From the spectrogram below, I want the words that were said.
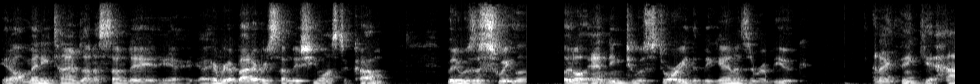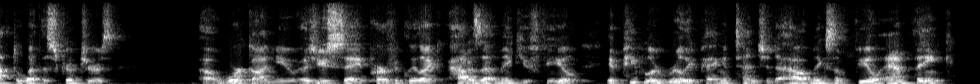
you know, many times on a Sunday. Every about every Sunday she wants to come, but it was a sweet little ending to a story that began as a rebuke. And I think you have to let the scriptures uh, work on you, as you say perfectly. Like, how does that make you feel? If people are really paying attention to how it makes them feel and think,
